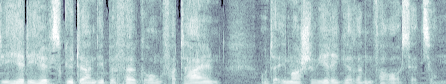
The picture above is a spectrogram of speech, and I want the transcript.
die hier die Hilfsgüter an die Bevölkerung verteilen, unter immer schwierigeren Voraussetzungen.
